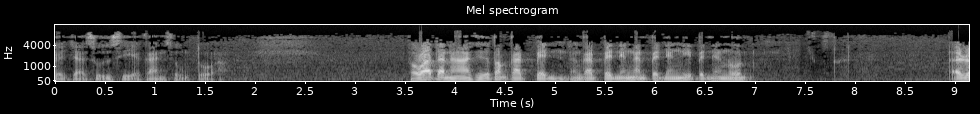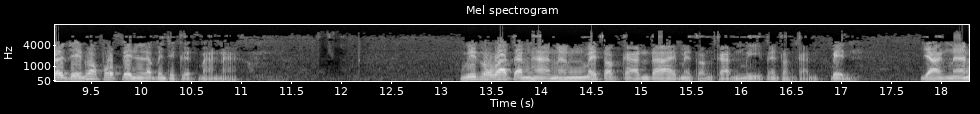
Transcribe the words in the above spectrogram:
ก็จะสูญเสียการทรงตัวเพราะว่าตัณหาคือต้องการเป็นต้องการเป็นอย่างนั้นเป็นอย่างนี้เป็นอย่างโน้น เราจะเห็นว่าพอเป็นแล้วมันจะเกิดมานะ วิภาวะตัณหานั้นไม่ต้องการได้ ไม่ต้องการมี ไม่ต้องการเป็น อย่างนั้น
